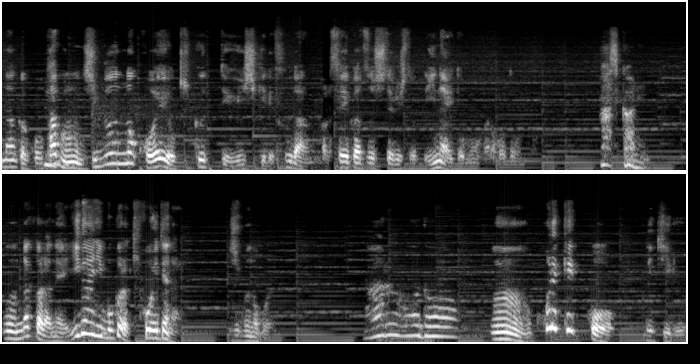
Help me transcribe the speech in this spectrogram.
なんかこううん多分自分の声を聞くっていう意識で普段から生活してる人っていないと思うから、ほとん確かに。ど。うん、だからね、意外に僕ら聞こえてない。自分の声。なるほど。うん、これ結構できる。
